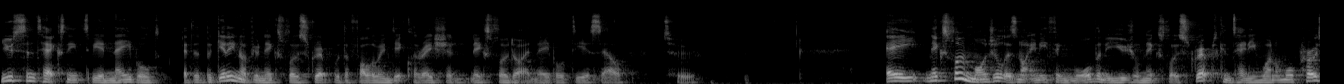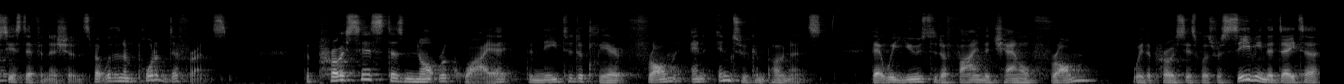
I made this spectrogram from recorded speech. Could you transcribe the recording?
new syntax needs to be enabled at the beginning of your Nextflow script with the following declaration, nextflow.enable DSL2. A Nextflow module is not anything more than a usual Nextflow script containing one or more process definitions, but with an important difference. The process does not require the need to declare from and into components that we use to define the channel from, where the process was receiving the data,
